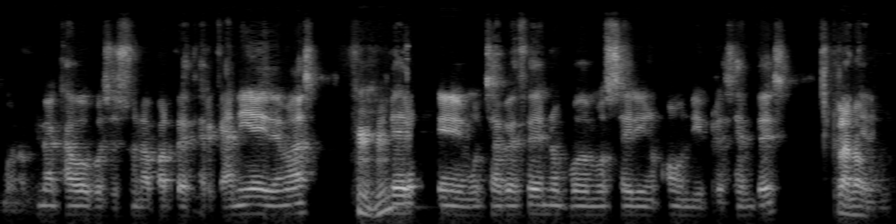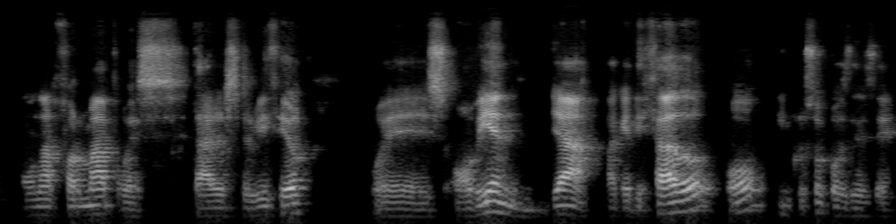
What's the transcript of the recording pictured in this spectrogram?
bueno, al fin y al cabo pues es una parte de cercanía y demás, pero muchas veces no podemos ser omnipresentes. Claro. De una forma, pues, dar el servicio, pues, o bien ya paquetizado o incluso pues desde,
